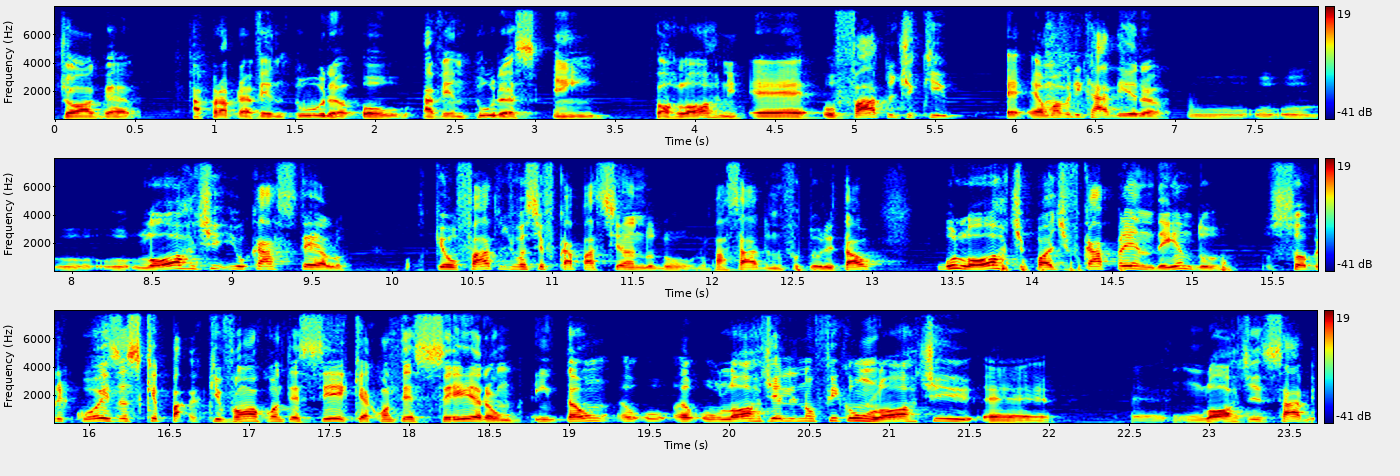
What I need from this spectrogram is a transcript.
joga a própria aventura ou aventuras em Forlorn, é o fato de que é, é uma brincadeira o, Lorde e o Castelo. Porque o fato de você ficar passeando no, no, passado, no futuro e tal, o Lorde pode ficar aprendendo sobre coisas que, que vão acontecer, que aconteceram. Então, o, o Lorde, ele não fica um Lorde. É, é, um Lorde, sabe,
